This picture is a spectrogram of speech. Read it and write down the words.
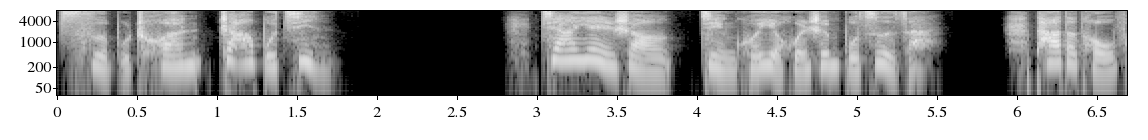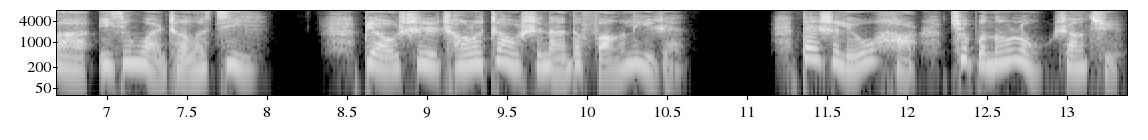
刺不穿，扎不进。家宴上，景葵也浑身不自在，他的头发已经挽成了髻，表示成了赵石南的房里人。但是刘海却不能拢上去，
